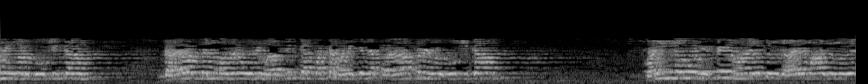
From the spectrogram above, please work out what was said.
നിങ്ങൾ സൂക്ഷിക്കണം ധാരവത്തൽ മൗനവും മർദ്ദിക്കപ്പെട്ട മനുഷ്യന്റെ പ്രാർത്ഥന സൂക്ഷിക്കണം സ്വയങ്ങളോ നിശ്ചയമായിട്ടും കാര്യമാകുന്നത്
